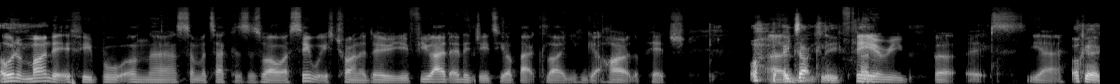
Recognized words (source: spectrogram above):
I wouldn't mind it if he brought on uh, some attackers as well. I see what he's trying to do. If you add energy to your back line, you can get higher at the pitch. Um, exactly. theory, and... but it's yeah. Okay.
